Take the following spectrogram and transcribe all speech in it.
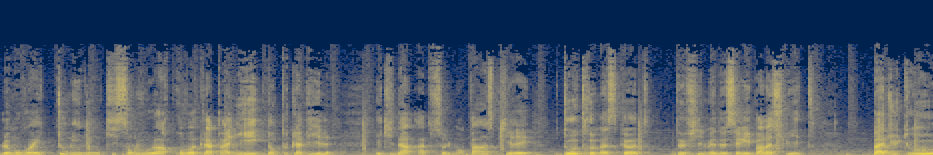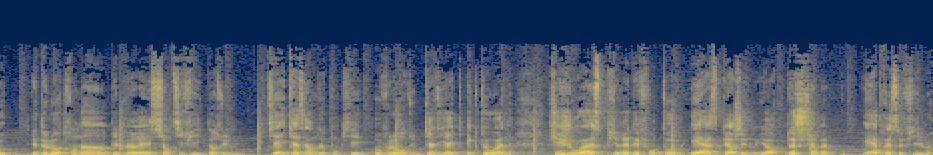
Le Mogwai tout mignon qui, sans le vouloir, provoque la panique dans toute la ville et qui n'a absolument pas inspiré d'autres mascottes de films et de séries par la suite. Pas du tout. Et de l'autre, on a un Bill Murray scientifique dans une vieille caserne de pompiers au volant d'une Cadillac Ecto One qui joue à aspirer des fantômes et à asperger New York de Shyamalan. Et après ce film,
